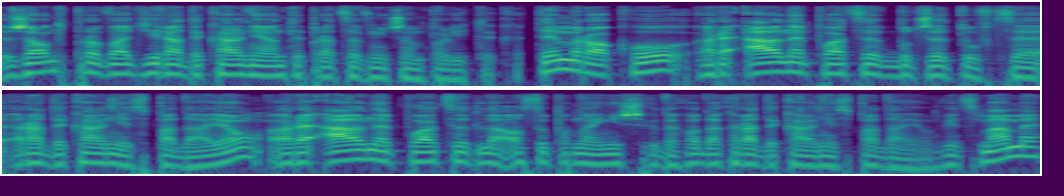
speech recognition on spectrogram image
y, rząd prowadzi radykalnie antypracowniczą politykę. W tym roku realne płace w budżetówce radykalnie spadają, realne płace dla osób o najniższych dochodach radykalnie spadają. Więc mamy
